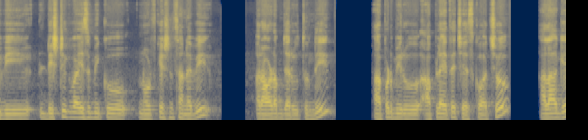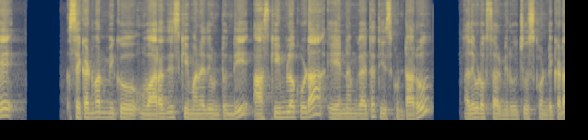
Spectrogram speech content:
ఇవి డిస్టిక్ వైజ్ మీకు నోటిఫికేషన్స్ అనేవి రావడం జరుగుతుంది. అప్పుడు మీరు అప్లై అయితే చేసుకోవచ్చు. అలాగే సెకండ్ వన్ మీకు వారధి స్కీమ్ అనేది ఉంటుంది. ఆ స్కీమ్లో కూడా ఏఎన్ఎంగా అయితే తీసుకుంటారు. అది కూడా ఒకసారి మీరు చూసుకోండి ఇక్కడ.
